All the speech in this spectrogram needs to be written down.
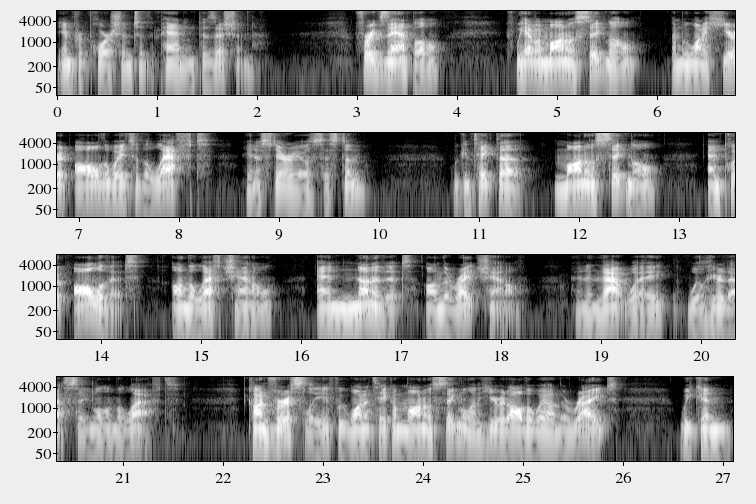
in proportion to the panning position. For example, if we have a mono signal and we want to hear it all the way to the left in a stereo system, we can take the mono signal and put all of it on the left channel and none of it on the right channel. And in that way, we'll hear that signal on the left. Conversely, if we want to take a mono signal and hear it all the way on the right, we can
